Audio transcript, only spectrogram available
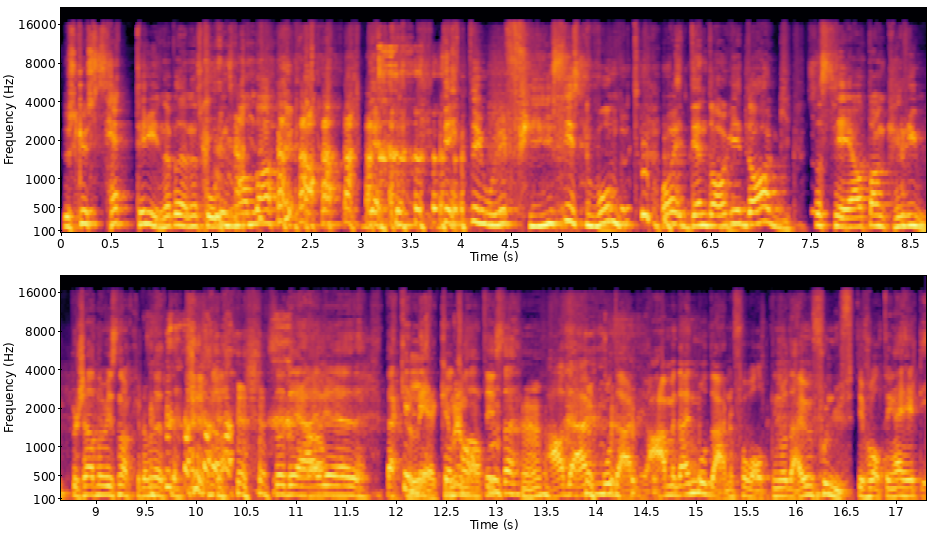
Du skulle sett trynet på denne skogens mann da! Dette, dette gjorde fysisk vondt! Og den dag i dag så ser jeg at han krymper seg når vi snakker om dette. Ja, så det er, eh, det er ikke lett å ta til seg. Ja, det er moderne, ja, men det er en moderne forvaltning, og det er jo en fornuftig forvaltning. Jeg er helt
